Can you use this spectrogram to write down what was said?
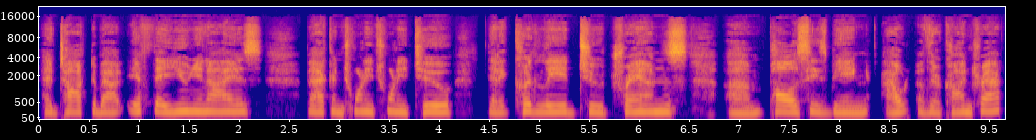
had talked about if they unionize back in 2022 that it could lead to trans um, policies being out of their contract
